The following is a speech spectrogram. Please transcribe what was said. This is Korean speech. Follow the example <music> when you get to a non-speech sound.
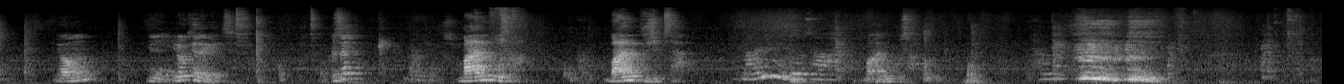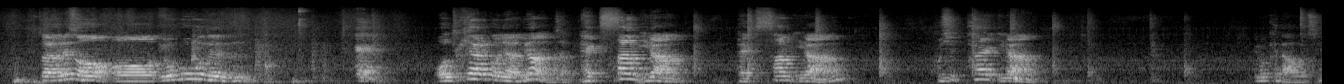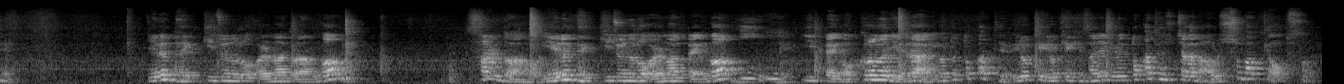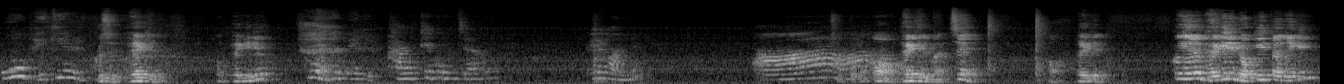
0, 1 이렇게 되겠지. 그치? 만 94, 만 94, 많은 부사. 만 94. 방 자, 그래서 어 요거는 어떻게 할 거냐면 자, 103이랑 103이랑 98이랑 이렇게 나오지. 얘는 100 기준으로 얼마 더한 거? 3 더한 거. 얘는 100 기준으로 얼마 뺀 거? 2 2뺀 거. 그러면 얘들아 이것도 똑같아요. 이렇게 이렇게 계산해주면 똑같은 숫자가 나올 수밖에 없어. 오 101 그치? 100일. 어, 100일이야? 네 101 강태공장 100 아니야? 아 잠깐만. 어, 100일 맞지? 어, 100일. 그럼 얘는 100일이 몇 개 있다는 얘기?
